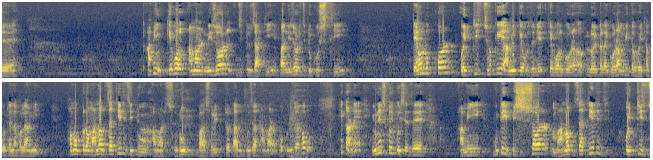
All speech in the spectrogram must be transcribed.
যে আমি কেৱল আমাৰ নিজৰ যিটো জাতি বা নিজৰ যিটো গোষ্ঠী তেওঁলোকৰ ঐতিহ্যকে আমি যদি কেৱল লৈ পেলাই গৌৰৱান্বিত হৈ থাকোঁ তেনেহ'লে আমি সমগ্ৰ মানৱ জাতিৰ যিটো আমাৰ ৰূপ বা চৰিত্ৰ তাক বুজাত আমাৰ অসুবিধা হ'ব। সেইকাৰণে ইউনেস্কোই কৈছে যে আমি গোটেই বিশ্বৰ মানৱ জাতিৰ ঐতিহ্য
